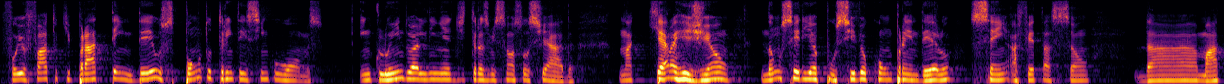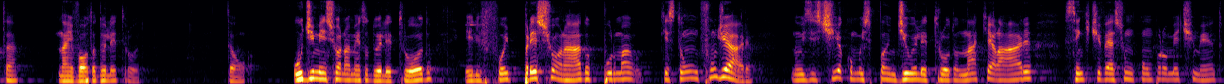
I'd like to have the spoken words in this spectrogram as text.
foi o fato que, para atender os 0,35 ohms, incluindo a linha de transmissão associada, naquela região não seria possível compreendê-lo sem afetação da mata na volta do eletrodo. Então, o dimensionamento do eletrodo ele foi pressionado por uma questão fundiária. Não existia como expandir o eletrodo naquela área sem que tivesse um comprometimento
